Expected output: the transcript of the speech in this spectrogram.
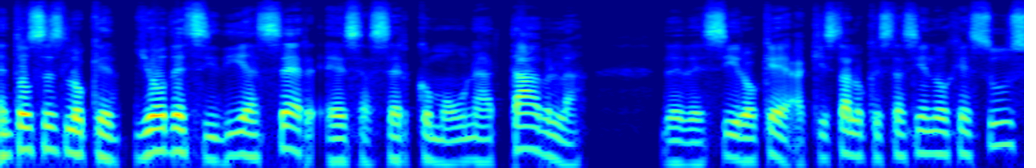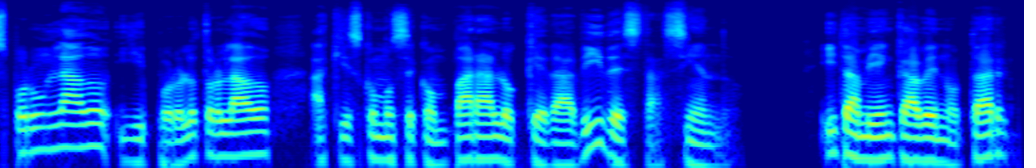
Entonces lo que yo decidí hacer es hacer como una tabla de decir, ok, aquí está lo que está haciendo Jesús por un lado y por el otro lado aquí es como se compara lo que David está haciendo. Y también cabe notar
